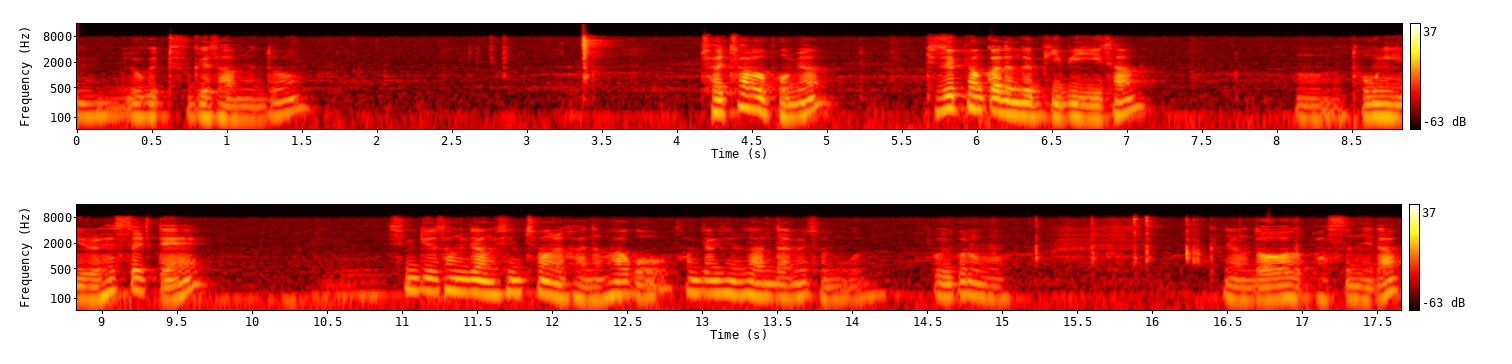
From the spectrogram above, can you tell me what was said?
음, 여기 두 개 사업연도. 절차 한번 보면 기술평가 등급 BB 이상 어, 동의를 했을 때 신규 상장 신청을 가능하고 상장 심사한 다음에 전국을 뭐 이거는 뭐 그냥 넣어 봤습니다.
